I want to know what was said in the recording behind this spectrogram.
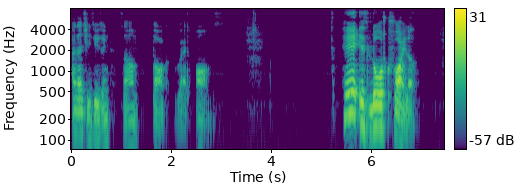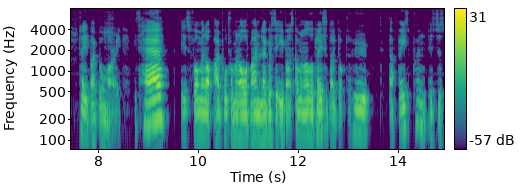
and then she's using some dark red arms. Here is Lord Krylar, played by Bill Murray. His hair is from an I pulled from an old man Lego City, but it's come in other places like Doctor Who. That face print is just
